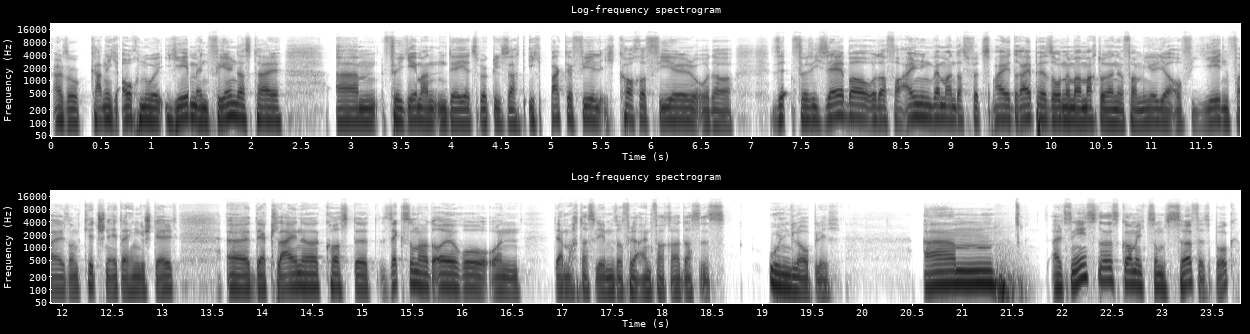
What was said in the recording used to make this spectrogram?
Also kann ich auch nur jedem empfehlen, das Teil ähm, für jemanden, der jetzt wirklich sagt, ich backe viel, ich koche viel oder für sich selber oder vor allen Dingen, wenn man das für zwei, drei Personen immer macht oder eine Familie, auf jeden Fall so ein KitchenAid dahingestellt. Äh, der kleine kostet 600 Euro und der macht das Leben so viel einfacher. Das ist unglaublich. Ähm, als nächstes komme ich zum Surface Book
